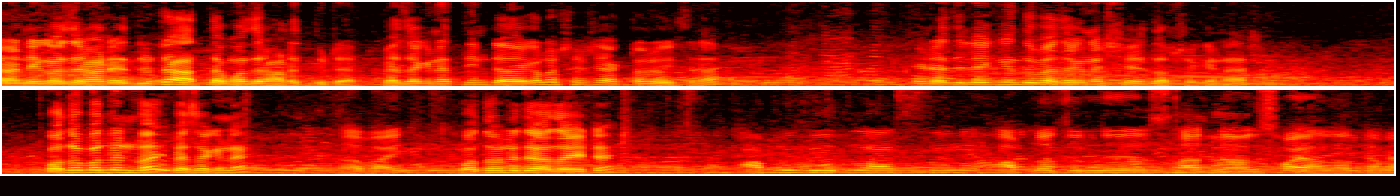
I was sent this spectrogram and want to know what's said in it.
রানীগঞ্জের হাটে হাটের দুটা আত্মাগঞ্জের হাটের দুটা। বেচা কিনা তিনটা হয়ে গেল শেষে একটা রয়েছে না? এটা দিলে কিন্তু বেচা কিনা শেষ দর্শক কিনা। কত বললেন ভাই বেচা কিনা? হ্যাঁ ভাই। কত হলে দেওয়া যায় এটা? আপনি যেহেতু আসছেন আপনার জন্য ছয় হাজার টাকা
